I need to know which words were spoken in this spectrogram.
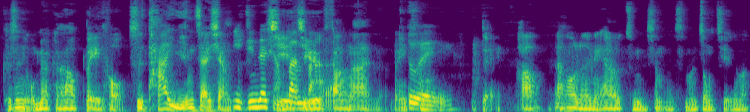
可是我们要看到背后是他已经在想，已经在想解决方案了，没错，对对。好，然后呢，你还有什么什么什么总结的吗？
